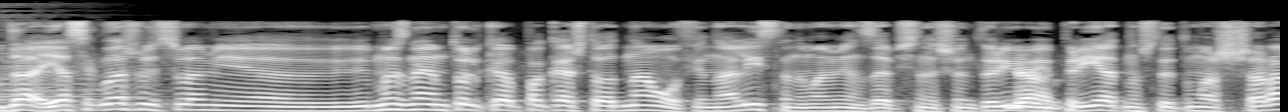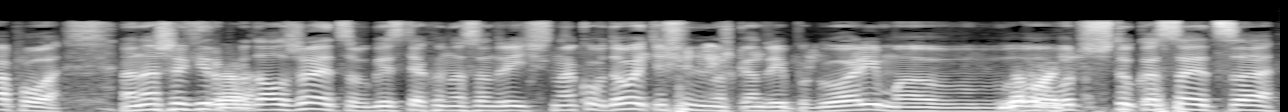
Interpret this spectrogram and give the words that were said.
Да, я соглашусь с вами. Мы знаем только пока что одного финалиста на момент записи нашего интервью. Да. И приятно, что это Маша Шарапова. А наш эфир да. продолжается. В гостях у нас Андрей Чесноков. Давайте еще немножко, Андрей, поговорим. А, Давайте. Вот что касается,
